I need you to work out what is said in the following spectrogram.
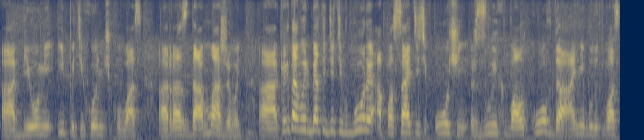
а, биоме и потихонечку вас а, раздамаживать. А, когда вы, ребята, идете в горы, опасайтесь очень злых волков, да, они будут вас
